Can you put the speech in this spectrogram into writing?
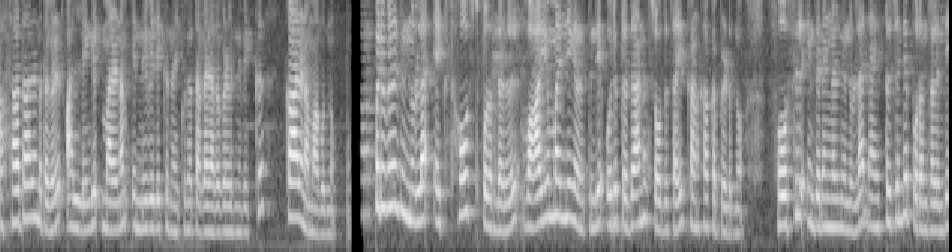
അസാധാരണതകൾ അല്ലെങ്കിൽ മരണം എന്നിവയിലേക്ക് നയിക്കുന്ന തകരാറുകൾ എന്നിവയ്ക്ക് കാരണമാകുന്നു. കപ്പലുകളിൽ നിന്നുള്ള എക്സ്ഹോസ്റ്റ് പുറന്തള്ളൽ വായുമലിനീകരണത്തിന്റെ ഒരു പ്രധാന സ്രോതസ്സായി കണക്കാക്കപ്പെടുന്നു. ഫോസിൽ ഇന്ധനങ്ങളിൽ നിന്നുള്ള നൈട്രജന്റെ പുറന്തള്ളലിന്റെ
